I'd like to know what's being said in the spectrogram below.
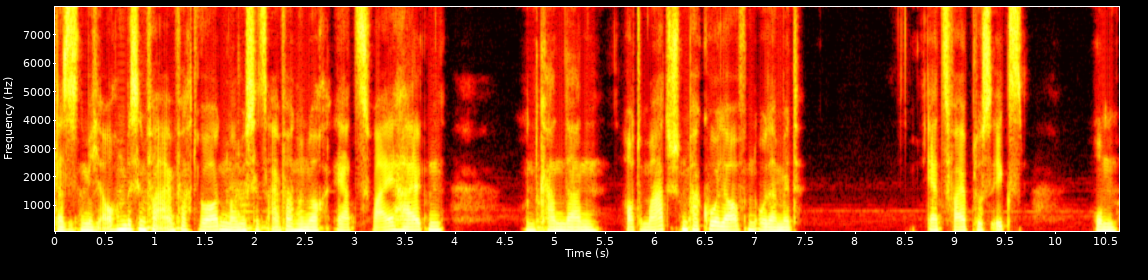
Das ist nämlich auch ein bisschen vereinfacht worden. Man müsste jetzt einfach nur noch R2 halten und kann dann automatisch einen Parcours laufen oder mit R2 plus X, um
